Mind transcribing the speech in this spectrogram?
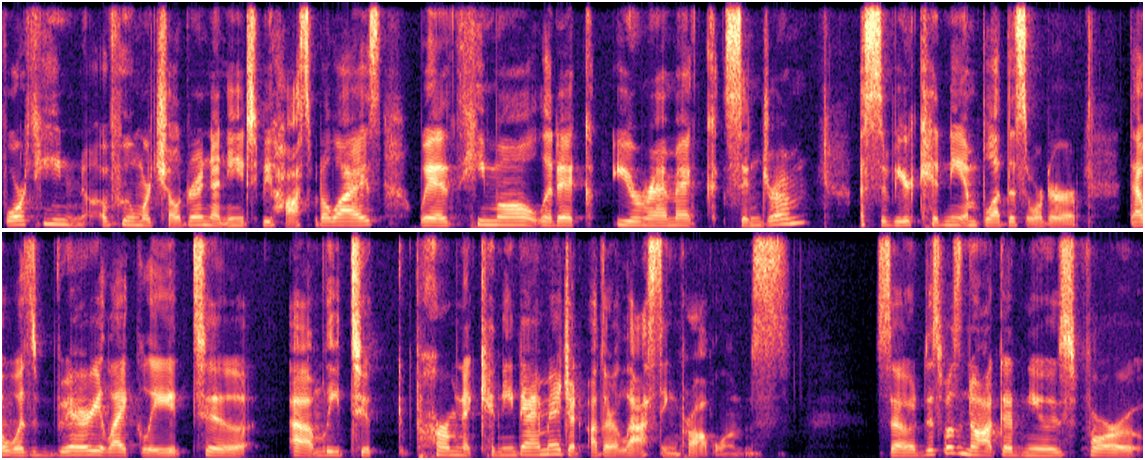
14 of whom were children that needed to be hospitalized with hemolytic uremic syndrome, a severe kidney and blood disorder that was very likely to um, lead to permanent kidney damage and other lasting problems. So this was not good news for,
